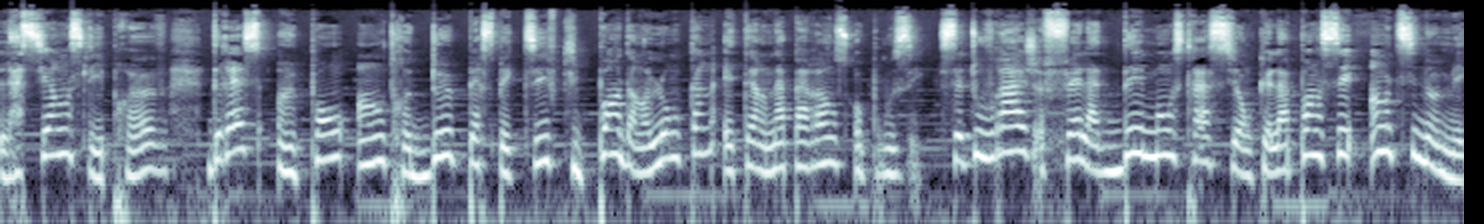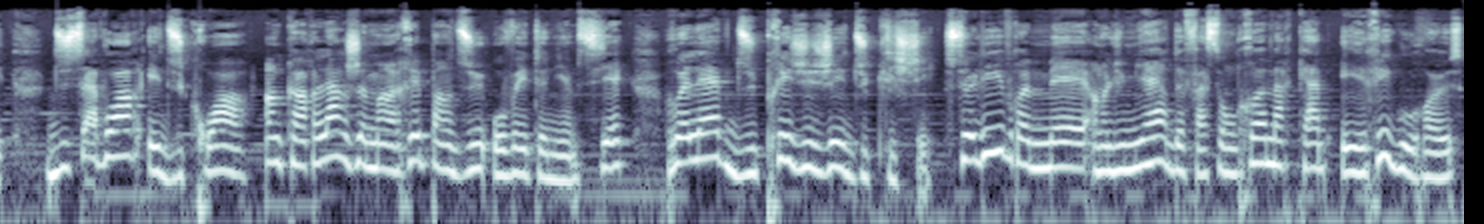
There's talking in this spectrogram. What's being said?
la science, l'épreuve, dresse un pont entre deux perspectives qui pendant longtemps étaient en apparence opposées. Cet ouvrage fait la démonstration que la pensée antinomique du savoir et du croire, encore largement répandue au 21e siècle, relève du préjugé du cliché. Ce livre met en lumière de façon remarquable et rigoureuse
